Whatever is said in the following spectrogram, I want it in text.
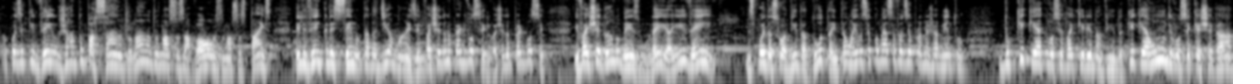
uma coisa que veio já do passado, lá dos nossos avós, dos nossos pais. Ele vem crescendo cada dia mais, ele vai chegando perto de você, ele vai chegando perto de você e vai chegando mesmo. Né? E aí vem, depois da sua vida adulta, então aí você começa a fazer o planejamento do que, que é que você vai querer na vida, o que, que é onde você quer chegar,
